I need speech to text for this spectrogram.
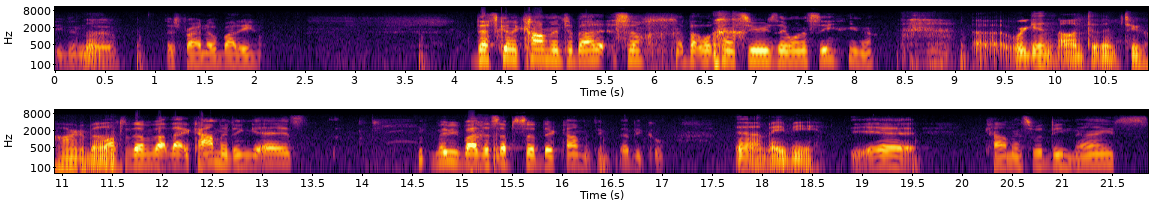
Even No. though there's probably nobody that's gonna comment about it, so about what kind of series they want to see, you know. Uh, we're getting on to them too hard about On to them about that commenting, guys. Maybe by this episode they're commenting. That'd be cool. Yeah, maybe. Yeah. Comments would be nice.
